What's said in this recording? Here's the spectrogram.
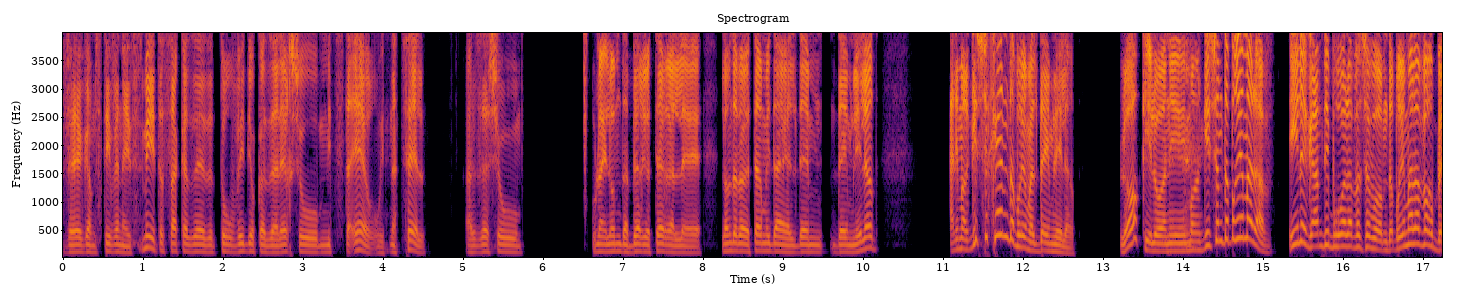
וגם סטיבן איי סמית עשה כזה איזה טור וידאו כזה על איך שהוא מצטער, הוא התנצל על זה שהוא אולי לא מדבר יותר על, אה, לא מדבר יותר מדי על דיים, דיים לילארד. אני מרגיש שכן מדברים על דיים לילארד. לא, כאילו, אני מרגיש שמדברים עליו. הנה, גם דיברו עליו השבוע, מדברים עליו הרבה.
